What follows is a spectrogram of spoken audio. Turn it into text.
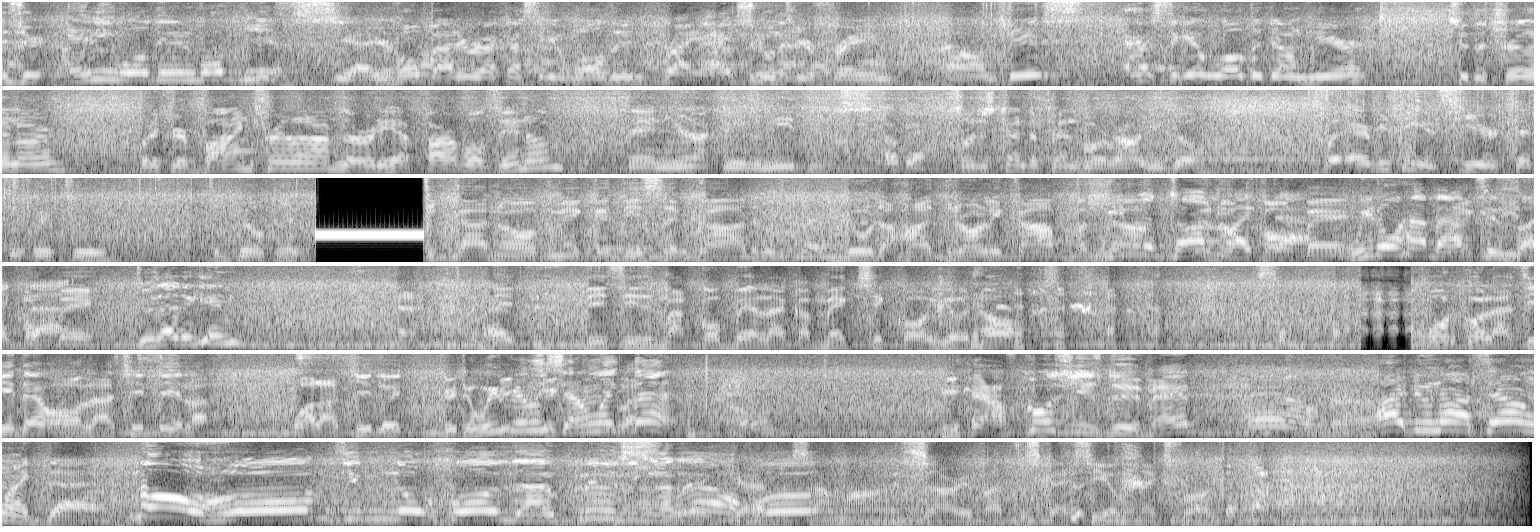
Is there any welding involved in this? Yes, yeah, your whole battery rack has to get welded. Right, I has to go assume to your frame. Um, this has to get welded down here to the trailing arm. But if you're buying trailing arms that already have power balls in them, then you're not gonna even need these. Okay. So it just kind of depends what route you go. But everything is here technically to to build it. Ticano make this uh, car do the hydraulic up and We down. don't talk you know, like Kobe, that. We don't have accents this like, that. Do that again? This is Macobe like a Mexico, you know. Porco la chide o la chide o la chide. Do we really sound like that? Yeah, of course you do, man. I do not sound like that. No homes, you no homes. I'm cruising Swear around. God, this, I'm, uh, sorry about this guy. See you on the next vlog.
